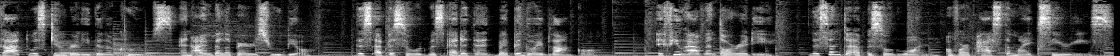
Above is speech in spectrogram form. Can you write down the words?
That was Kimberly Dela Cruz, and I'm Bella Perez Rubio. This episode was edited by Pidoy Blanco. If you haven't already, listen to episode 1 of our Pass the Mic series.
